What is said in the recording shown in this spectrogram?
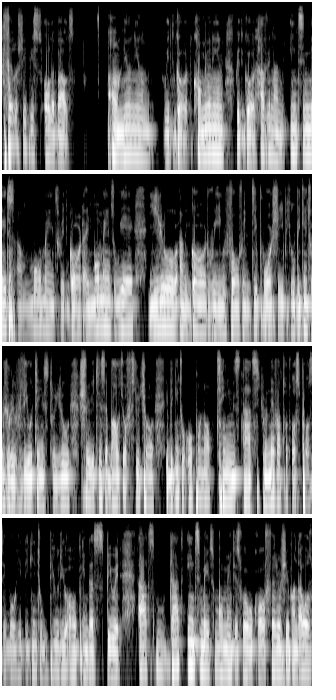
Fellowship is all about communion with God, communing with God, having an intimate um, moment with God, a moment where you and God will involve in deep worship. He will begin to reveal things to you, show you things about your future. He begin to open up things that you never thought was possible. He begin to build you up in the spirit. That's that intimate moment is what we call fellowship, and that was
